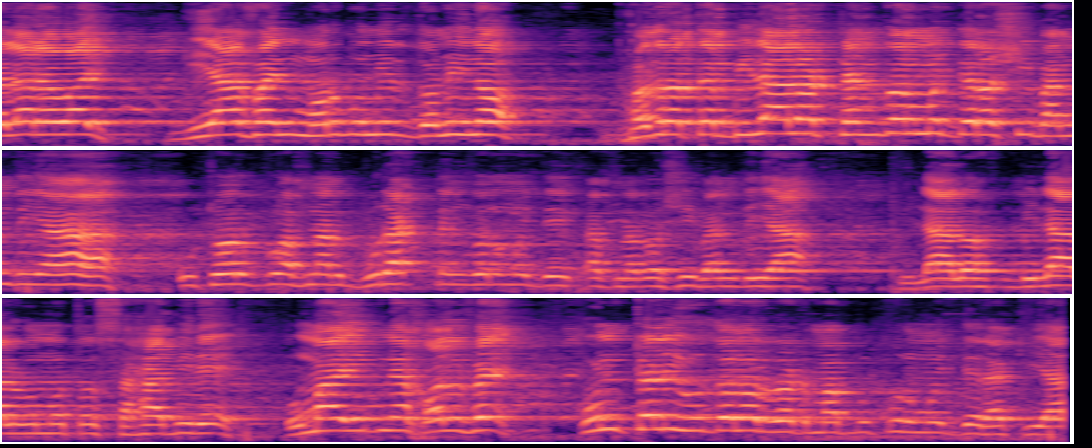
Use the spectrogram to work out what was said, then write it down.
গেলারে ভাই গিয়া ফাইন মরুভূমির জমিন হজরতে বিলালর ঠেঙ্গর মধ্যে রশি বান্ধিয়া উঠোর আপনার গুড়ার টেঙ্গর মধ্যে আপনার রশি বান্ধিয়া বিলাল, বিলালর মতো সাহাবিরে উমা ইবনে খলফে কুণ্ঠলি উদনের রটমা পুকুর মধ্যে রাখিয়া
